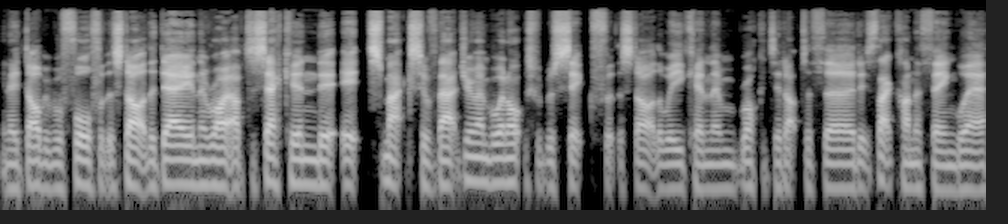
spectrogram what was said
You know derby were fourth at the start of the day and they're right up to second. It, it smacks of that. Do you remember when oxford was sixth at the start of the weekend then rocketed up to third? It's that kind of thing where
